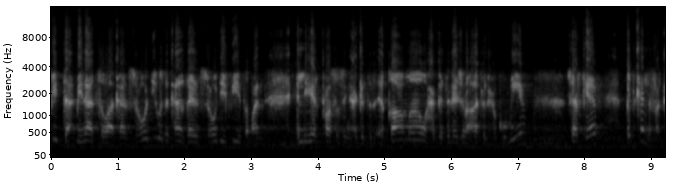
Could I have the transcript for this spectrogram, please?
في التأمينات سواء كان سعودي وإذا كان غير سعودي في طبعا اللي هي ال processing حقت الإقامة وحقت الإجراءات الحكومية. شايف كيف؟ بتكلفك.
